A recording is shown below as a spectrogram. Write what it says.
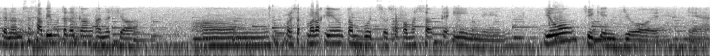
ganun. Masasabi mo talagang ano siya, um, malaki yung tambutso, saka masarap kainin. Yung chicken joy. Yan.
